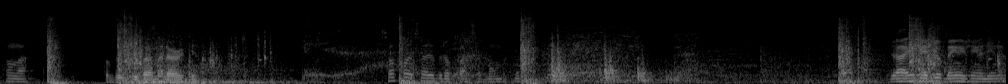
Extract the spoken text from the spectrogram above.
Então lá. Talvez ele vai melhor aqui. Só faz só dropar essa bomba aqui. Já regrediu bem o gen ali, né?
